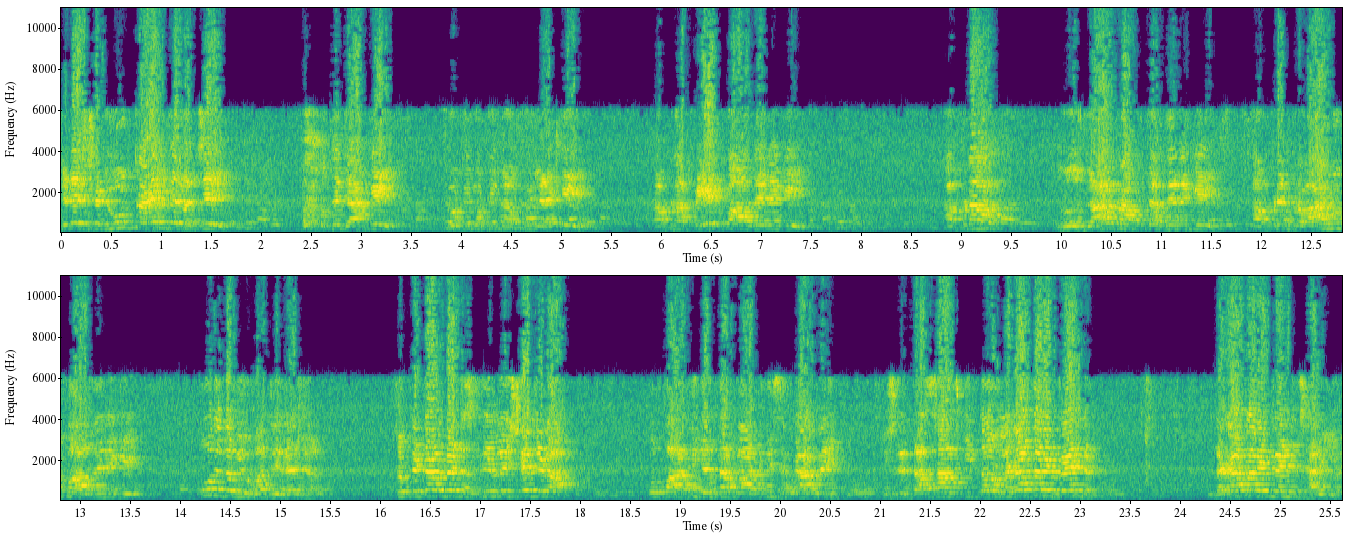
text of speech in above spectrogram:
ਜਿਹੜੇ ਸ਼ਡਿਊਲ ਟ੍ਰਾਈਬ ਦੇ ਬੱਚੇ, ਉੱਥੇ ਜਾ ਕੇ ਛੋਟੀ ਮੋਟੀ ਨੌਕਰੀ ਲੈ ਕੇ ਆਪਣਾ ਪੇਟ ਪਾਲਦੇ ਨੇਗੇ, ਆਪਣਾ ਰੋਜ਼ਗਾਰ ਪ੍ਰਾਪਤ ਕਰਦੇ ਨੇਗੇ, ਆਪਣੇ ਪਰਿਵਾਰ ਨੂੰ ਪਾਲਦੇ ਨੇਗੇ, ਉਹਦੇ ਤੋਂ ਵੀ ਉਹ ਵਾਧੇ ਰਹਿ ਜਾਣ। ਸੋ ਕਿੱਡਾ ਵੱਡਾ ਡਿਸਕ੍ਰਿਮੀਨੇਸ਼ਨ ਜਿਹੜਾ, ਉਹ ਭਾਰਤੀ ਜਨਤਾ ਪਾਰਟੀ ਦੀ ਸਰਕਾਰ ਨੇ ਪਿਛਲੇ 10 ਸਾਲ ਕੀਤਾ ਔਰ ਲਗਾਤਾਰ ਇਹ ਟ੍ਰੈਂਡ ਲਗਾਤਾਰ ਇਹ ਟ੍ਰੈਂਡ ਜਾਰੀ ਹੈ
